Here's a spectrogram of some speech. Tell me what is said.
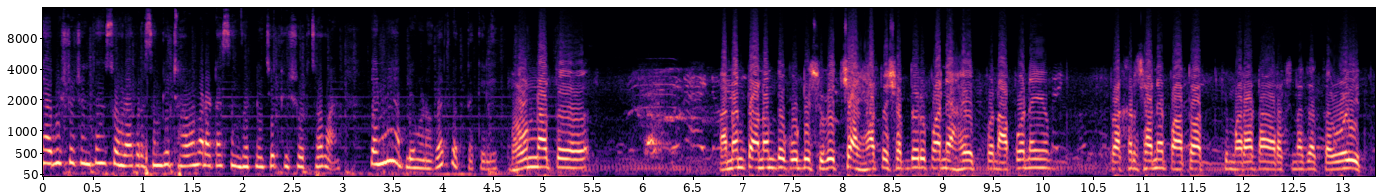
या अभिष्टचिंतन सोहळ्याप्रसंगी छावा मराठा संघटनेचे किशोर चव्हाण यांनी आपले मनोगत व्यक्त केले. भाऊंनाथ अनंत अनंत कोटी शुभेच्छा ह्या तर शब्दरूपाने आहेत पण आपणही प्रकर्षाने पाहतात की मराठा आरक्षणाच्या चळवळीत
